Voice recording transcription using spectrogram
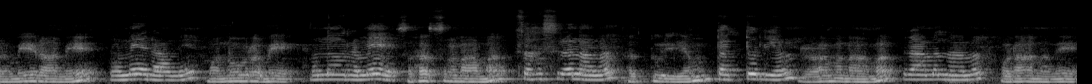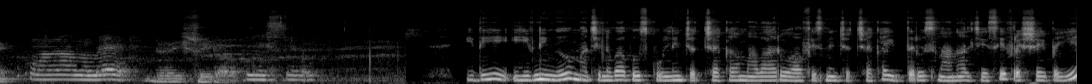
రమే రామే రమే రామే మనోరమే మనోరమే సహస్రనామ సహస్రనామ తత్తుల్యం తత్తుల్యం రామనామ రామనామ వరాననే. వరానమే జై శ్రీరామ్. నిశ్చయం ఇది ఈవినింగ్ మా చిన్నబాబు స్కూల్ నుంచి వచ్చాక మా వారు ఆఫీస్ నుంచి వచ్చాక ఇద్దరు స్నానాలు చేసి ఫ్రెష్ అయిపోయి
